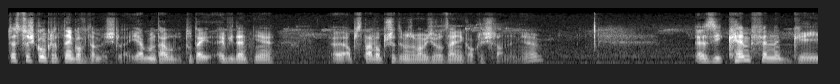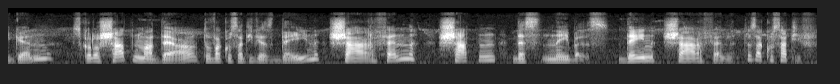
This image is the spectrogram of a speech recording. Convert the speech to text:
to jest coś konkretnego w domyśle. Ja bym tam tutaj ewidentnie e, obstawał przy tym, że ma być rodzajnik określony, nie? Sie kämpfen gegen, skoro Schatten ma der, to w akusatywie jest dein, scharfen, Schatten des Nebels. Dein scharfen, to jest akusatyw.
